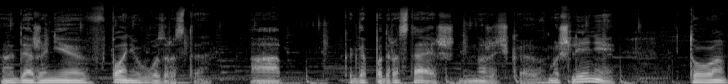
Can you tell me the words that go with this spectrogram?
а, даже не в плане возраста, а когда подрастаешь немножечко в мышлении, то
